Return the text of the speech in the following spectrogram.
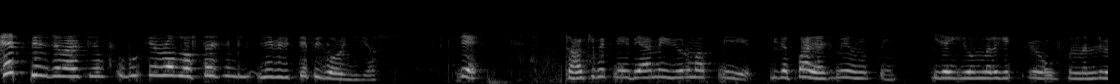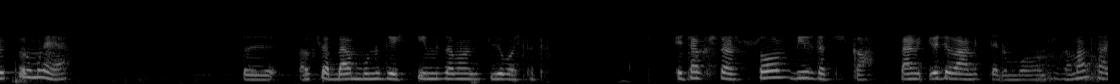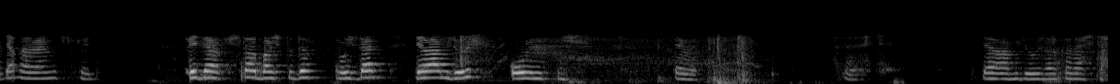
Hepinize merhaba. Bugün Roblox'ta sizinle birlikte pig oynayacağız. Bir de takip etmeyi, beğenmeyi, yorum atmayı, bir de paylaşmayı unutmayın. Bir de yorumlara geçmiş olsunlarınızı bekliyorum. Bu ne ya? Ee, ben bunu geçtiğimiz zaman videoyu başlatırım. Evet arkadaşlar son bir dakika. Ben videoya devam ettiririm bu olduğu zaman. Sadece haber vermek için söyledim. Evet arkadaşlar başladı. O yüzden devam ediyoruz. Oyun. Evet. Devam ediyoruz arkadaşlar.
